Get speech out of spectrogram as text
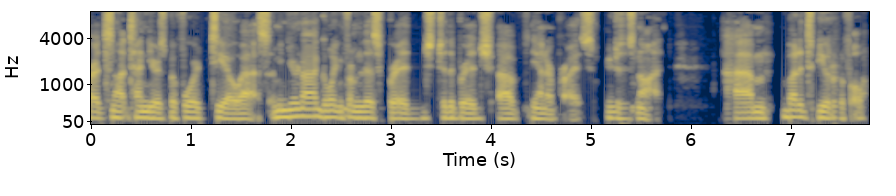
or it's not 10 years before TOS. I mean, you're not going from this bridge to the bridge of the Enterprise. You're just not. Um, but it's beautiful.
